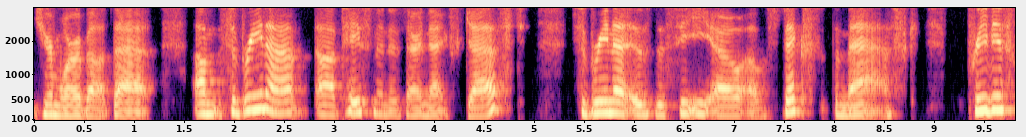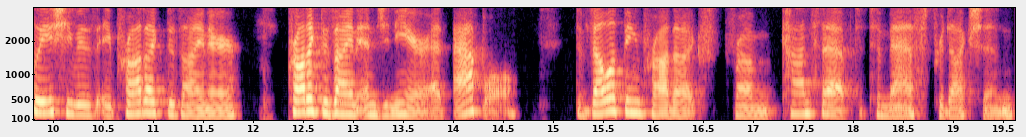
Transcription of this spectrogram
hear more about that. Um, Sabrina uh, Paseman is our next guest. Sabrina is the CEO of Fix the Mask. Previously, she was a product designer, product design engineer at Apple, developing products from concept to mass production.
